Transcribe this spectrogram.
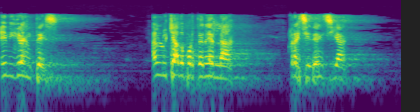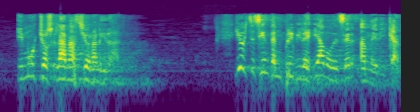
emigrantes, han luchado por tener la residencia y muchos la nacionalidad. Y hoy se sienten privilegiados de ser americanos.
